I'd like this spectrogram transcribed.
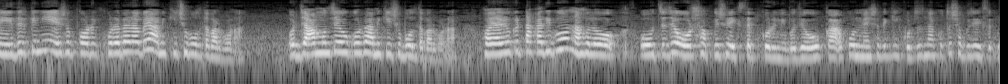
মেয়েদেরকে নিয়ে এসব করে বেড়াবে, আমি কিছু বলতে পারব না। ওর যা মন চাই ও করবে, আমি কিছু বলতে পারব না। হয় আমি ওকে টাকা দিব, না হলে ও- হচ্ছে যে ওর সবকিছু একসেপ্ট করে নিবো, যে ও কোন মেয়ের সাথে কি করতেছে, না করতে সবকিছু একসেপ্ট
